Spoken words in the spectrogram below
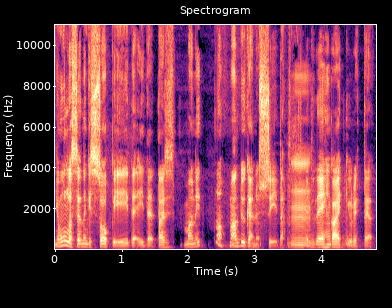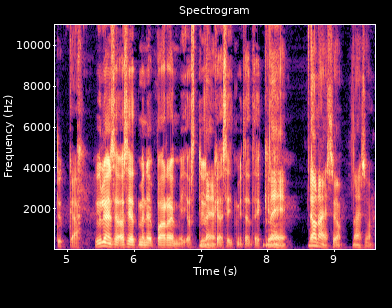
ja mulle se jotenkin sopii itse, ite, tai siis mä oon, no, mä oon tykännyt siitä, mm. että eihän kaikki yrittäjät tykkää. Yleensä asiat menee paremmin, jos tykkää ne. siitä, mitä tekee. Ne. No näin se on, näin se on.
